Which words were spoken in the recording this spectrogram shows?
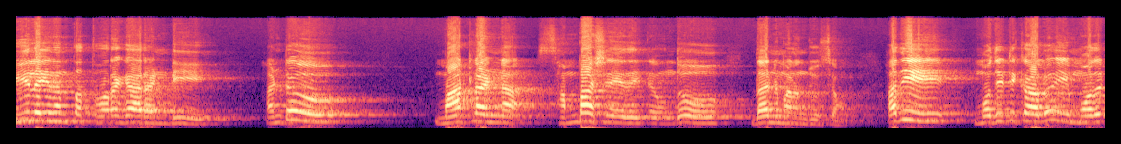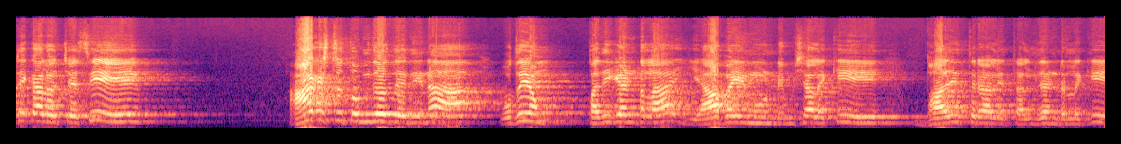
వీలైనంత త్వరగా రండి అంటూ మాట్లాడిన సంభాషణ ఏదైతే ఉందో దాన్ని మనం చూసాం. అది మొదటి కాలు ఈ మొదటి కాలు వచ్చేసి ఆగస్టు తొమ్మిదవ తేదీన ఉదయం పది గంటల యాభై మూడు నిమిషాలకి బాధితురాలి తల్లిదండ్రులకి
